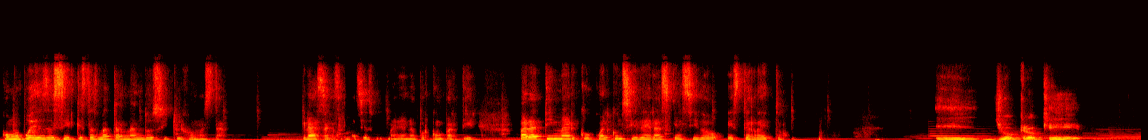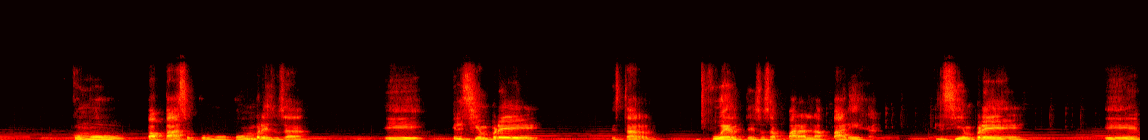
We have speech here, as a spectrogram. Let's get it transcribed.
cómo puedes decir que estás maternando si tu hijo no está. Gracias, gracias Mariana por compartir. Para ti, Marco, ¿cuál consideras que ha sido este reto? Eh, yo creo que como papás o como hombres, o sea, eh, el siempre estar fuertes, o sea, para la pareja, el siempre eh,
